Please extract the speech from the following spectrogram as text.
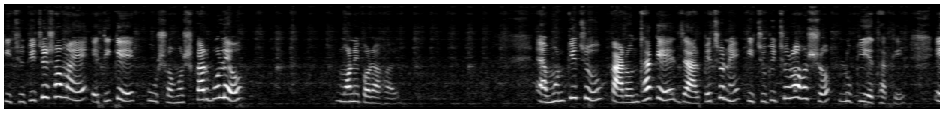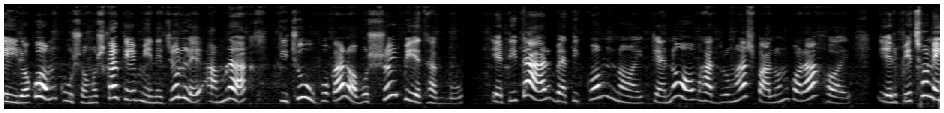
কিছু কিছু সময়ে এটিকে কুসংস্কার বলেও মনে করা হয়। এমন কিছু কারণ থাকে যার পেছনে কিছু কিছু রহস্য লুকিয়ে থাকে। এই রকম কুসংস্কারকে মেনে চললে আমরা কিছু উপকার অবশ্যই পেয়ে থাকব। এটি তার ব্যতিক্রম নয়, কেন ভাদ্র মাস পালন করা হয়, এর পেছনে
